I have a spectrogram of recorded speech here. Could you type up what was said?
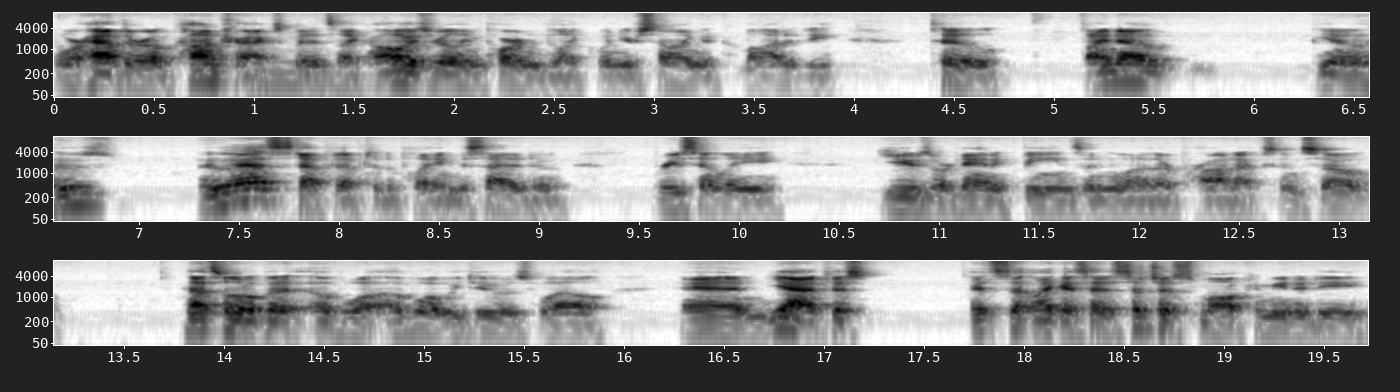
or have their own contracts, mm-hmm. but it's like always really important, like when you're selling a commodity, to find out, you know, who's who has stepped up to the plate and decided to recently use organic beans in one of their products. And so that's a little bit of what of what we do as well. And yeah, just it's like I said, it's such a small community.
